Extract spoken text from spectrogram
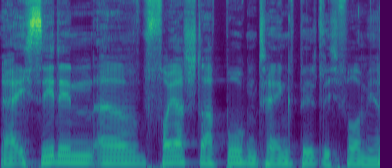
Ja, ich sehe den äh, Feuerstab-Bogentank bildlich vor mir.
